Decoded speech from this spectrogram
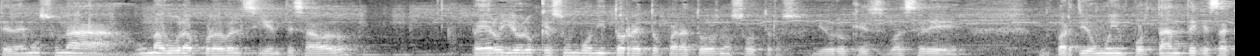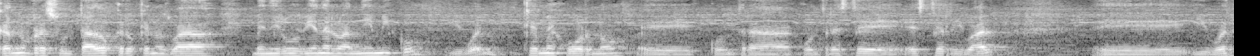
Tenemos una, una dura prueba el siguiente sábado, pero yo creo que es un bonito reto para todos nosotros. Yo creo que es, va a ser eh, un partido muy importante, que sacando un resultado creo que nos va a venir muy bien en lo anímico y bueno, qué mejor, ¿no? Eh, contra, contra este, este rival eh, y bueno,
